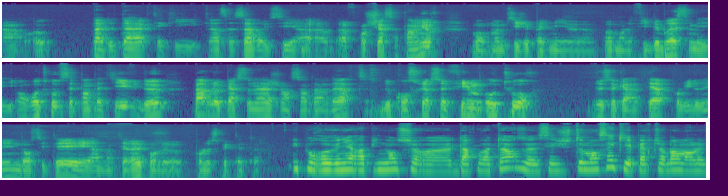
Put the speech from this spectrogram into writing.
un, pas de tact et qui, grâce à ça, réussit à, à franchir certains murs. Bon, même si j'ai pas aimé euh, vraiment la fille de Brest, mais on retrouve cette tentative de, par le personnage lanceur d'alerte, de construire ce film autour de ce caractère pour lui donner une densité et un intérêt pour le, pour le spectateur. Et pour revenir rapidement sur euh, Dark Waters, euh, c'est justement ça qui est perturbant dans le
